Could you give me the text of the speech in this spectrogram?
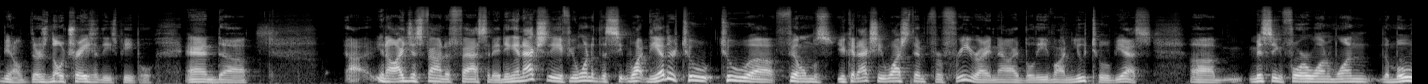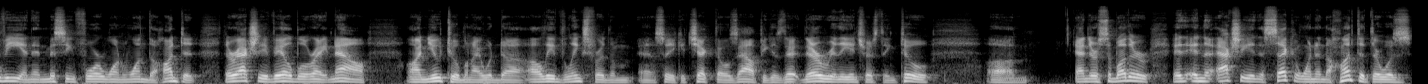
you know there's no trace of these people and. Uh, uh, you know, I just found it fascinating. And actually, if you wanted to see what the other two two uh, films, you could actually watch them for free right now, I believe, on YouTube. Yes, uh, Missing Four One One, the movie, and then Missing Four One One, The Hunted. They're actually available right now on YouTube, and I would uh, I'll leave the links for them uh, so you could check those out because they're they're really interesting too. Um, and there's some other in, in, the actually in the second one in the hunted there was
